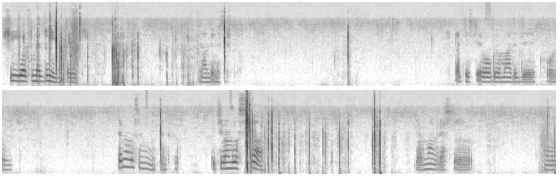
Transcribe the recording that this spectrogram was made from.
și eu îl filmez duminică, deci nu am de unde să știu. Frate, este o grămadă de col aici. Dar nu lăsăm nimic, pentru că... De ce l-am lăsat? Dar nu am vrea să uh,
